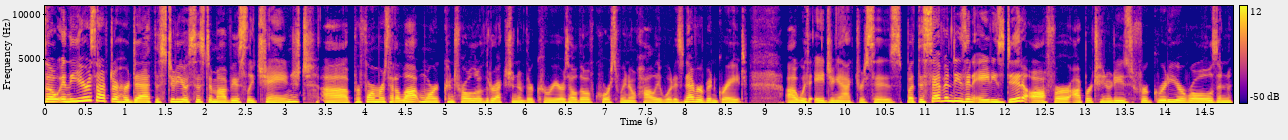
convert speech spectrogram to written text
So, in the years after her death, the studio system obviously changed. Uh, performers had a lot more control over the direction of their careers, although, of course, we know Hollywood has never been grate uh, with aging actresses. But the 70s and 80s did offer opportunities for grittier roles and,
